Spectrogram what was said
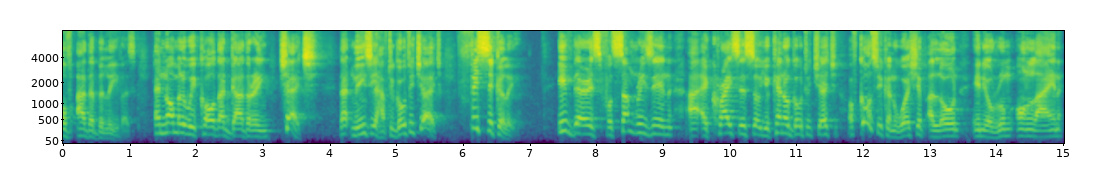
of other believers. And normally we call that gathering church. That means you have to go to church physically. If there is, for some reason, uh, a crisis, so you cannot go to church, of course you can worship alone in your room online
